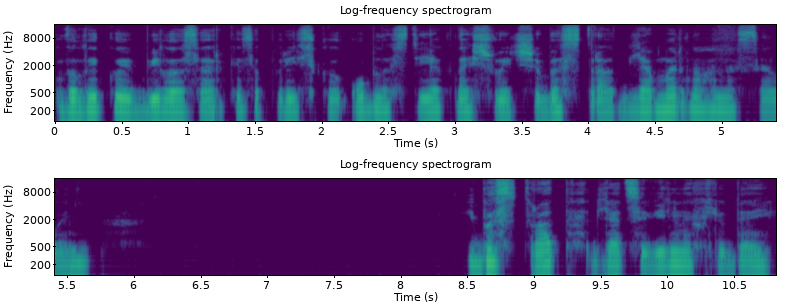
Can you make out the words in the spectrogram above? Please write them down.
Великої Білозерки Запорізької області якнайшвидше, без страт для мирного населення і без страт для цивільних людей.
